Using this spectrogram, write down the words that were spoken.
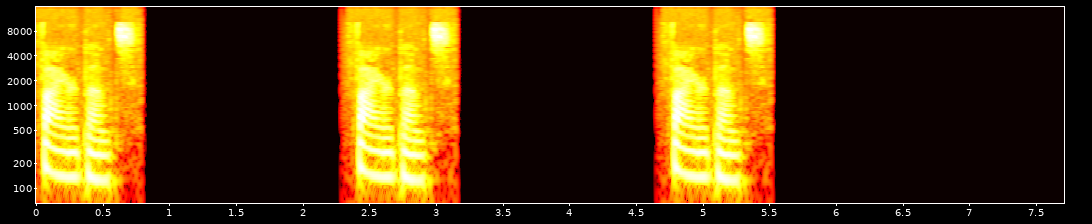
Fireboats. Fireboats. Fireboats.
